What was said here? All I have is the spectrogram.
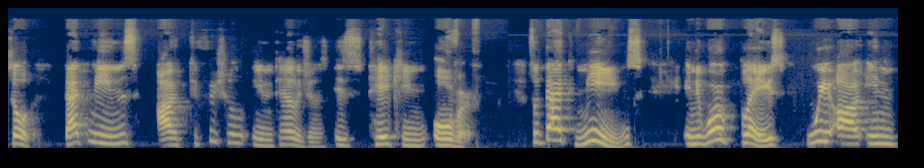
so that means artificial intelligence is taking over. So that means in the workplace, we are in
